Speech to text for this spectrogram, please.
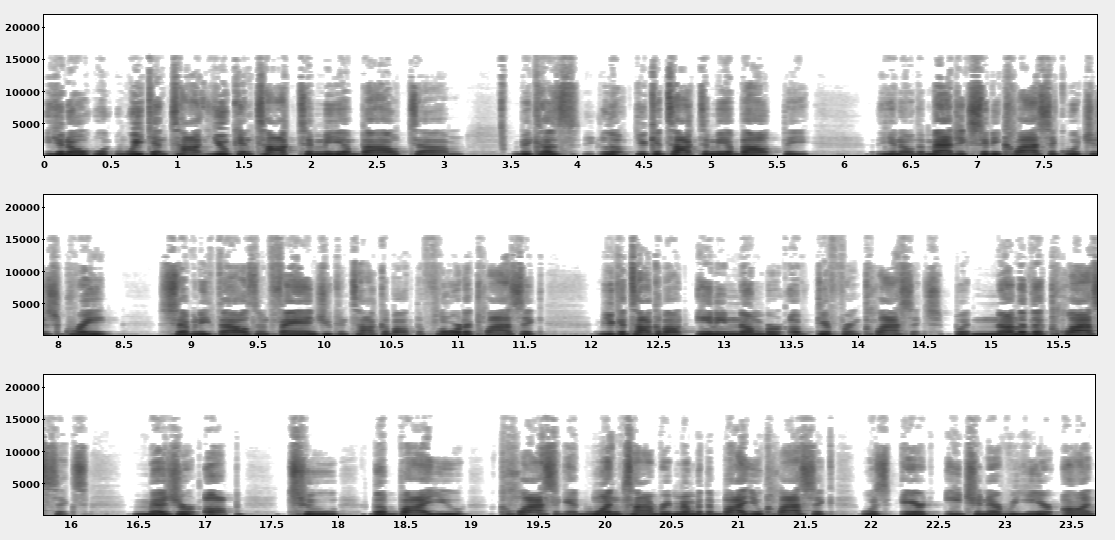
you know we can talk. You can talk to me about um, because look, you can talk to me about the you know the Magic City Classic, which is great, seventy thousand fans. You can talk about the Florida Classic. You can talk about any number of different classics, but none of the classics measure up to the Bayou Classic. At one time, remember, the Bayou Classic was aired each and every year on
